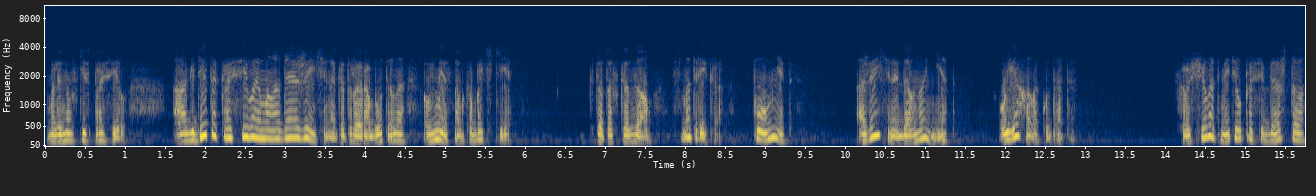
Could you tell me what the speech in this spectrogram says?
Малиновский спросил, «А где та красивая молодая женщина, которая работала в местном кабачке?» Кто-то сказал, «Смотри-ка, помнит, а женщины давно нет, уехала куда-то». Хрущев отметил про себя, что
